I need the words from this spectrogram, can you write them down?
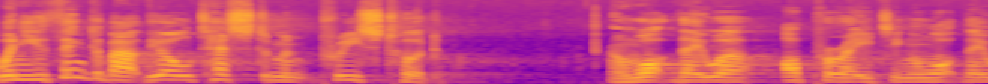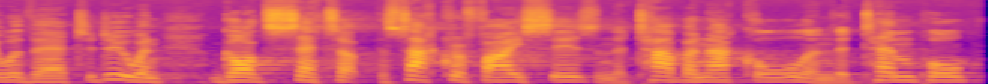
When you think about the Old Testament priesthood and what they were operating and what they were there to do, when God set up the sacrifices and the tabernacle and the temple,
